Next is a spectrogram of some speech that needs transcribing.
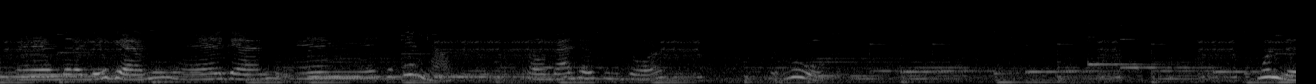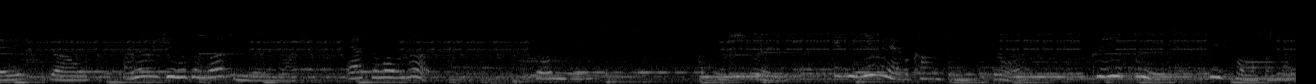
And then I did again, and again, and it's a thing now. Telling bad jokes in the door. It rules. One day, though, I noticed she wasn't laughing very much. Asked her what was up. She told me something strange. If the human ever comes to this door, could you please, please promise something?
